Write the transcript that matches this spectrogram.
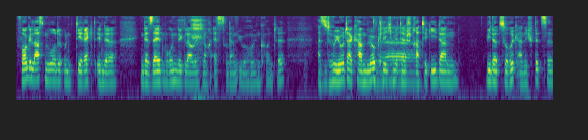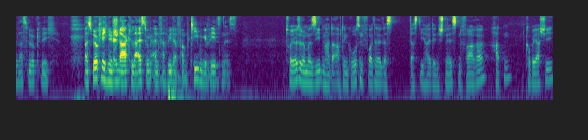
vorgelassen wurde und direkt in, der, in derselben Runde, glaube ich, noch Estre dann überholen konnte. Also Toyota kam wirklich ja. mit der Strategie dann wieder zurück an die Spitze, was wirklich, was wirklich eine starke Leistung einfach wieder vom Team gewesen ist. Toyota Nummer 7 hatte auch den großen Vorteil, dass, dass die halt den schnellsten Fahrer hatten, Kobayashi,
